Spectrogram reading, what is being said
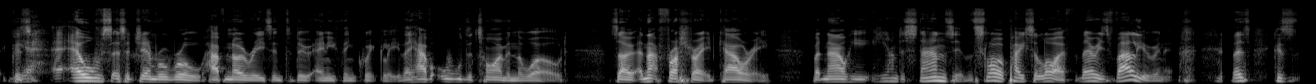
Because Yeah. elves, as a general rule, have no reason to do anything quickly. They have all the time in the world. So, and that frustrated Cowrie. But now he, he understands it. The slower pace of life, there is value in it. There's because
